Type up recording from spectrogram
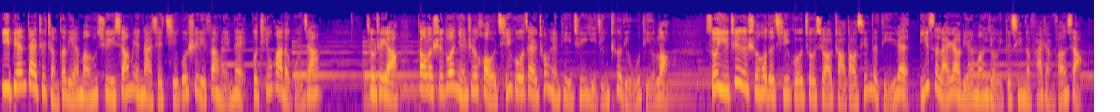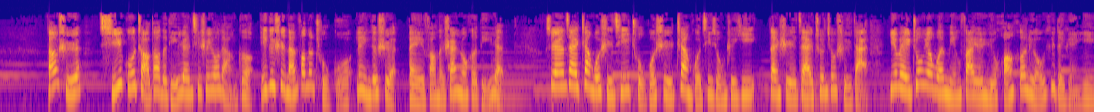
一边带着整个联盟去消灭那些齐国势力范围内不听话的国家。就这样，到了十多年之后，齐国在中原地区已经彻底无敌了，所以这个时候的齐国就需要找到新的敌人，以此来让联盟有一个新的发展方向。当时齐国找到的敌人其实有两个，一个是南方的楚国，另一个是北方的山戎和敌人。虽然在战国时期楚国是战国七雄之一，但是在春秋时代，因为中原文明发源于黄河流域的原因，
